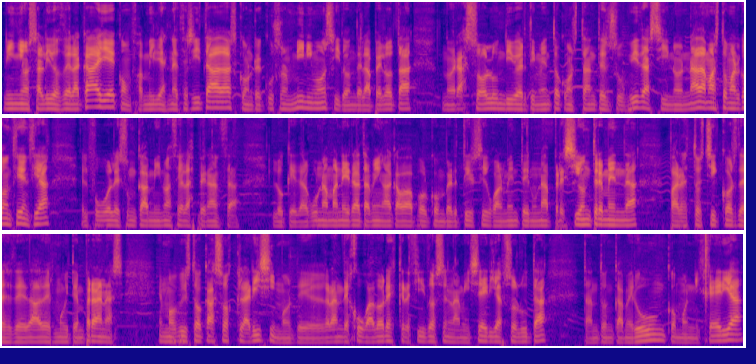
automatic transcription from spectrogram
Niños salidos de la calle, con familias necesitadas, con recursos mínimos y donde la pelota no era solo un divertimento constante en sus vidas, sino nada más tomar conciencia, el fútbol es un camino hacia la esperanza, lo que de alguna manera también acaba por convertirse igualmente en una presión tremenda para estos chicos desde edades muy tempranas. Hemos visto casos clarísimos de grandes jugadores crecidos en la miseria absoluta, tanto en Camerún como en Nigeria,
